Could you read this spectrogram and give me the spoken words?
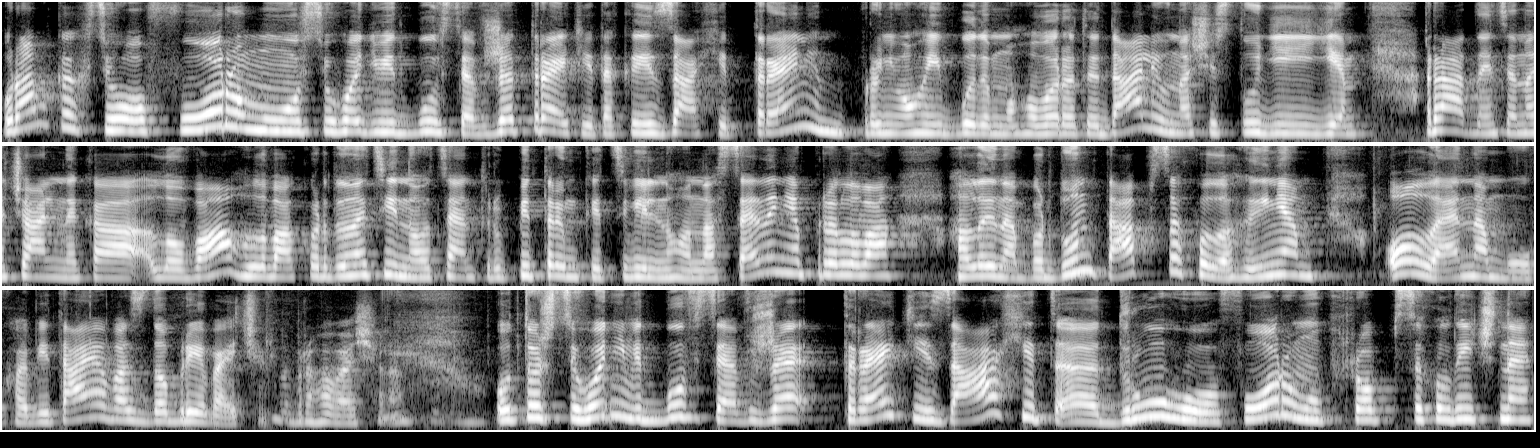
У рамках цього форуму сьогодні відбувся вже третій такий захід тренінг. Про нього і будемо говорити далі. У нашій студії є радниця начальника ЛОВА, голова координаційного центру підтримки цивільного населення при ЛОВА Галина Бордун та психологиня Олена Муха. Вітаю вас. Добрий вечір. Доброго вечора. Отож, сьогодні відбувся вже третій захід е, другого форуму про психологічне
